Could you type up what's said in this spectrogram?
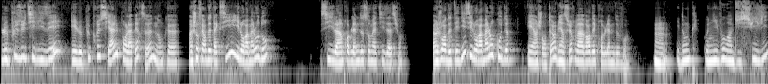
le plus utilisé et le plus crucial pour la personne. Donc, euh, un chauffeur de taxi, il aura mal au dos s'il a un problème de somatisation. Un joueur de tennis, il aura mal au coude. Et un chanteur, bien sûr, va avoir des problèmes de voix. Hmm. Et donc, au niveau hein, du suivi,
